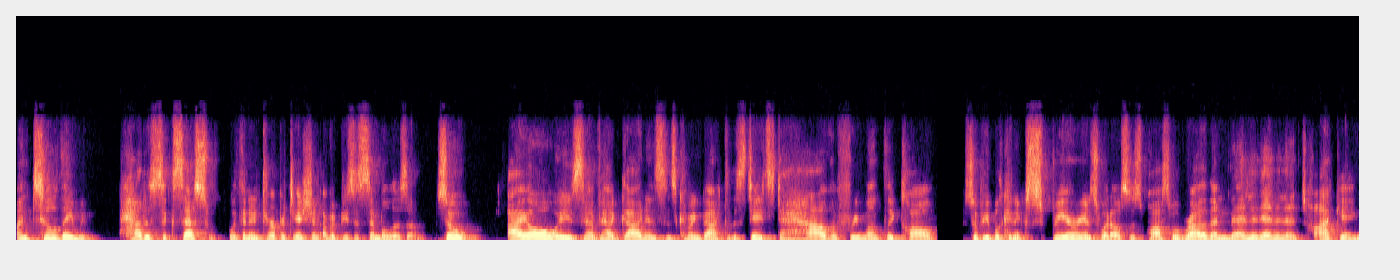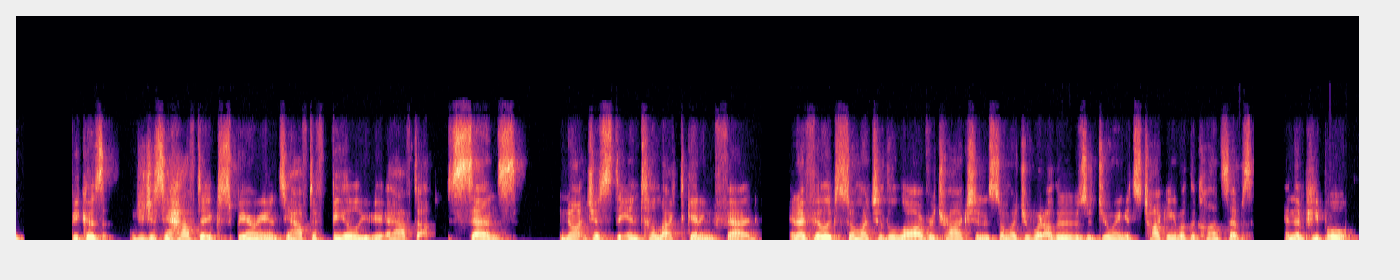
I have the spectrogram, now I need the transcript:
until they had a success with an interpretation of a piece of symbolism. So I always have had guidance since coming back to the States to have a free monthly call so people can experience what else is possible rather than then and then and then talking because you just have to experience you have to feel you have to sense not just the intellect getting fed. And i feel like so much of the law of attraction and so much of what others are doing it's talking about the concepts and then people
